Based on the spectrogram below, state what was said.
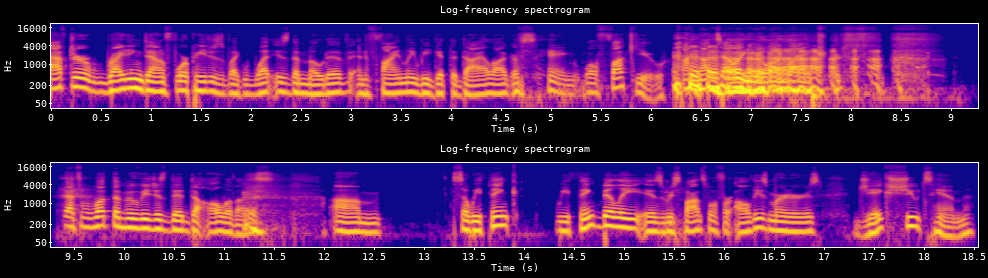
after writing down four pages of like what is the motive, and finally we get the dialogue of saying, "Well, fuck you. I'm not telling you." I'm like, that's what the movie just did to all of us. Um, so we think we think Billy is responsible for all these murders. Jake shoots him.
